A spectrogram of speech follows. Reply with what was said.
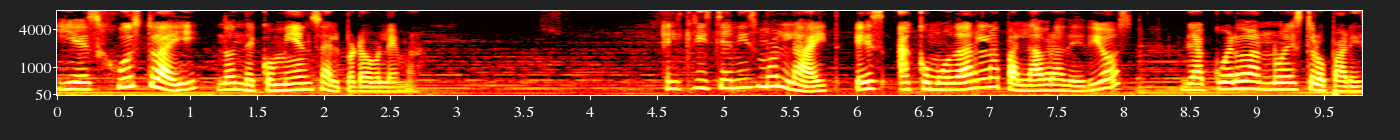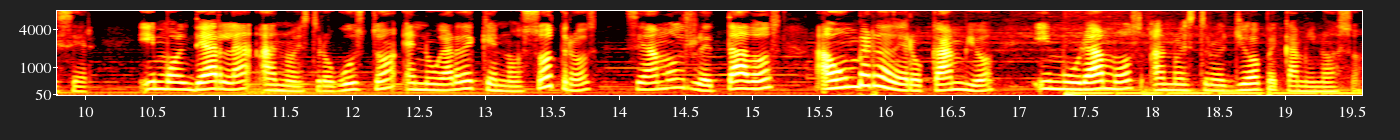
y es justo ahí donde comienza el problema. El cristianismo light es acomodar la palabra de Dios de acuerdo a nuestro parecer y moldearla a nuestro gusto en lugar de que nosotros seamos retados a un verdadero cambio y muramos a nuestro yo pecaminoso.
